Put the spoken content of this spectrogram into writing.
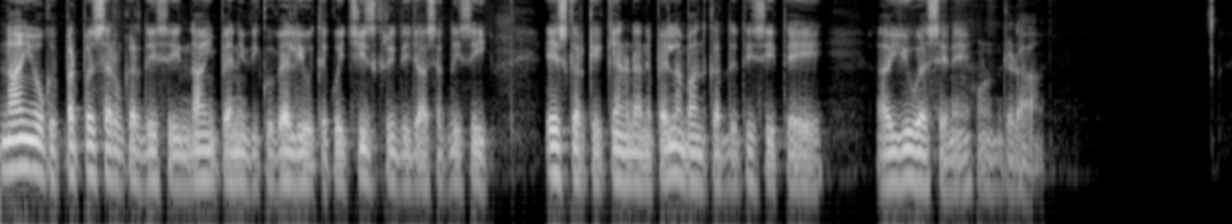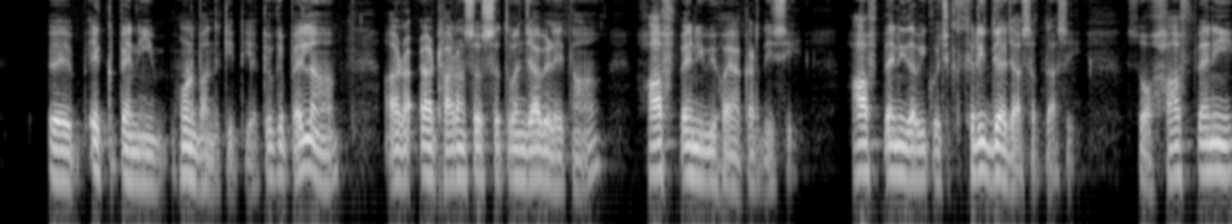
ਨਾ ਹੀ ਉਹ ਕੋਈ ਪਰਪਸ ਸਰਵ ਕਰਦੀ ਸੀ ਨਾ ਹੀ ਪੈਨੀ ਦੀ ਕੋਈ ਵੈਲਿਊ ਤੇ ਕੋਈ ਚੀਜ਼ ਖਰੀਦੀ ਜਾ ਸਕਦੀ ਸੀ। ਇਸ ਕਰਕੇ ਕੈਨੇਡਾ ਨੇ ਪਹਿਲਾਂ ਬੰਦ ਕਰ ਦਿੱਤੀ ਸੀ ਤੇ ਯੂ ਐਸ ਏ ਨੇ ਹੁਣ ਜਿਹੜਾ ਇੱਕ ਪੈਨੀ ਹੁਣ ਬੰਦ ਕੀਤੀ ਹੈ ਕਿਉਂਕਿ ਪਹਿਲਾਂ ਅਠ- 1857 ਵੇਲੇ ਤਾਂ ਹਾਫ ਪੈਨੀ ਵੀ ਹੋਇਆ ਕਰਦੀ ਸੀ। ਹਾਫ ਪੈਨੀ ਦਾ ਵੀ ਕੁਝ ਖਰੀਦਿਆ ਜਾ ਸਕਦਾ ਸੀ। ਸੋ ਹਾਫ ਪੈਨੀ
